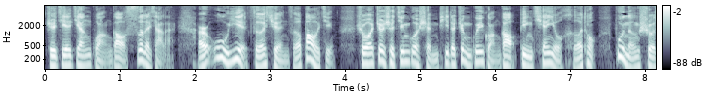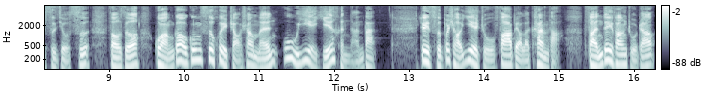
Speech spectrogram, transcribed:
直接将广告撕了下来。而物业则选择报警，说这是经过审批的正规广告，并签有合同，不能说撕就撕，否则广告公司会找上门，物业也很难办。对此，不少业主发表了看法。反对方主张，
